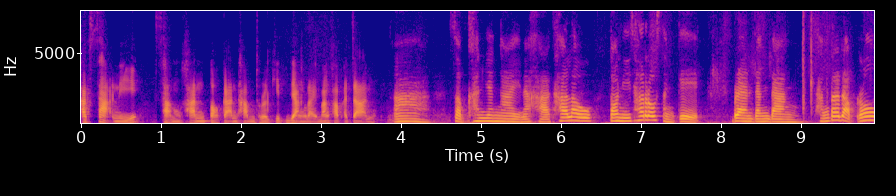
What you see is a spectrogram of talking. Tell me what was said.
ทักษะนี้สำคัญต่อการทำธุรกิจอย่างไรบ้างครับอาจารย์ อ่าสำคัญยังไงนะคะ ถ้าเราตอนนี้ถ้าเราสังเกตแบรนด์ดัง ๆ ทั้งระดับโลก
